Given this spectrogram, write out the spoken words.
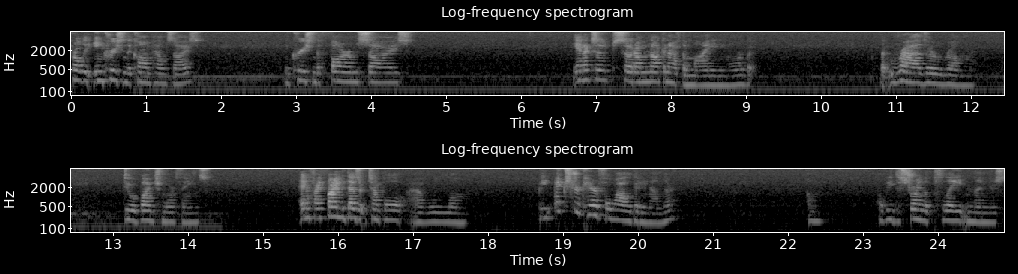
Probably increasing the compound size, increasing the farm size. Yeah, next episode I'm not gonna have to mine anymore, but but rather um do a bunch more things. And if I find a desert temple, I will um be extra careful while getting down there. Um, I'll be destroying the plate and then just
